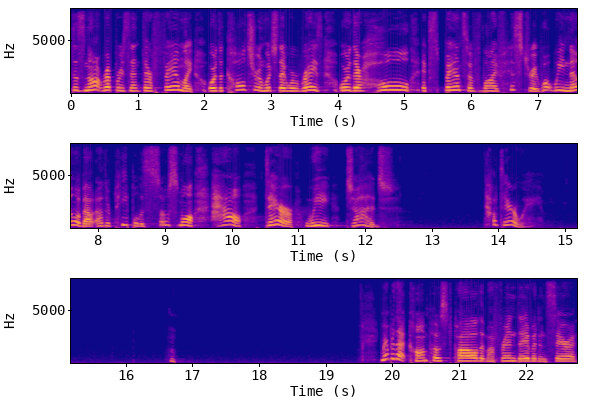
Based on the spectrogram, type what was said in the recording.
does not represent their family or the culture in which they were raised or their whole expansive life history. What we know about other people is so small. How dare we judge? How dare we? Hmm. Remember that compost pile that my friend David and Sarah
